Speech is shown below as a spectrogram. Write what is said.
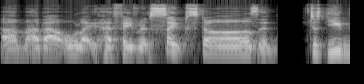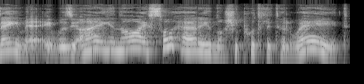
um, about all like her favorite soap stars and just you name it. It was, I, you know, I saw her, you know, she put little weight.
